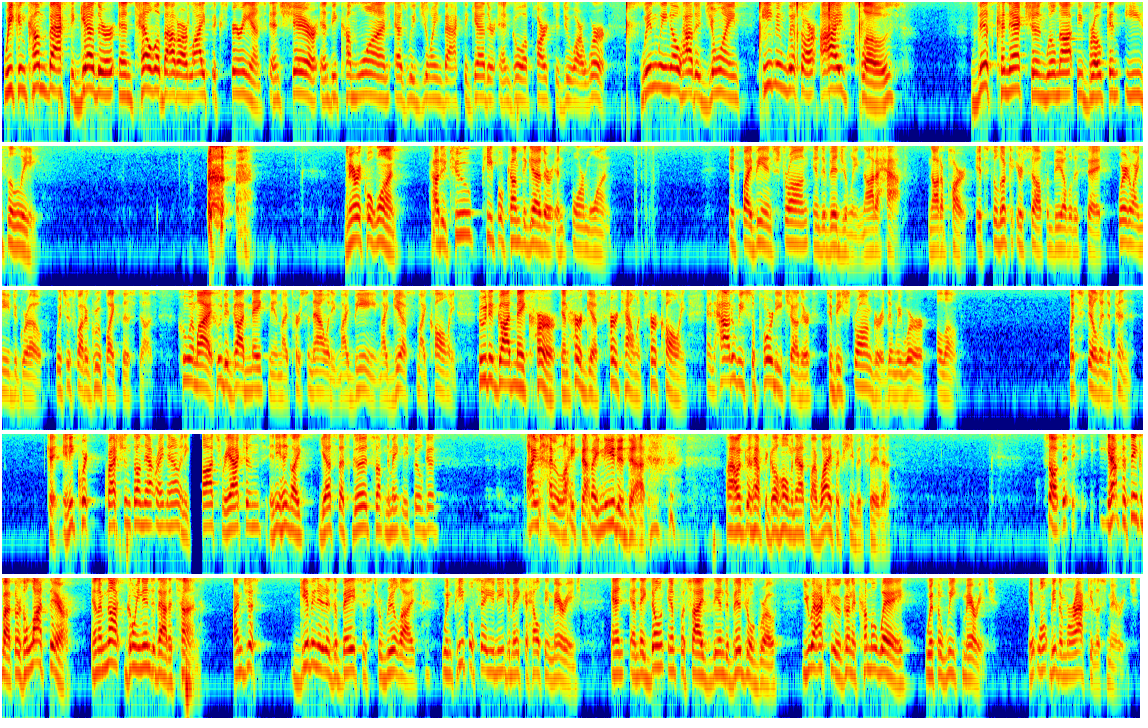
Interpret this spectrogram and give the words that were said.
we can come back together and tell about our life experience and share and become one as we join back together and go apart to do our work. When we know how to join, even with our eyes closed, this connection will not be broken easily. Miracle one How do two people come together and form one? It's by being strong individually, not a half, not a part. It's to look at yourself and be able to say, where do I need to grow? Which is what a group like this does. Who am I? Who did God make me in my personality, my being, my gifts, my calling? Who did God make her and her gifts, her talents, her calling? And how do we support each other to be stronger than we were alone, but still independent? Okay, any quick questions on that right now? Any thoughts, reactions, anything like, yes, that's good, something to make me feel good? I, I like that. I needed that. I was going to have to go home and ask my wife if she would say that. So you have to think about it. There's a lot there, and I'm not going into that a ton. I'm just giving it as a basis to realize when people say you need to make a healthy marriage and, and they don't emphasize the individual growth, you actually are going to come away with a weak marriage. It won't be the miraculous marriage.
